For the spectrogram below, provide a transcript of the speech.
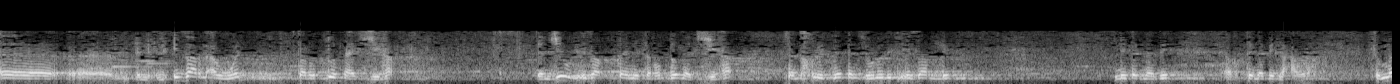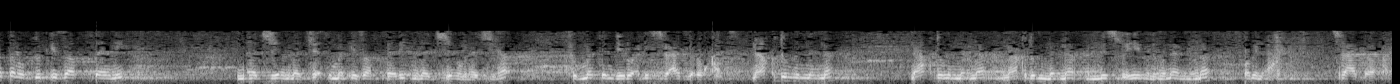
آه، آه، الإزار الأول تردوه هذه الجهة. تنجيو الإزار الثاني تردوه هذه الجهة. تندخلوا الاثنين تنزولوا ذيك الإزار اللي اللي درنا به غطينا به العورة. ثم تردوا الإزار الثاني من هذه الجهة من هذه الجهة ثم الإزار الثالث من هذه الجهة ومن هذه الجهة. ثم تنديروا عليه سبعة العقاد. نعقد من هنا نعقد من هنا نعقد من هنا من نصفه من هنا من هنا ومن الآخر. سبعة العقاد.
